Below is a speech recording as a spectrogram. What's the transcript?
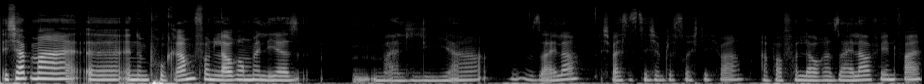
Ich habe mal äh, in einem Programm von Laura Malia, Malia Seiler, ich weiß jetzt nicht, ob das richtig war, aber von Laura Seiler auf jeden Fall.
